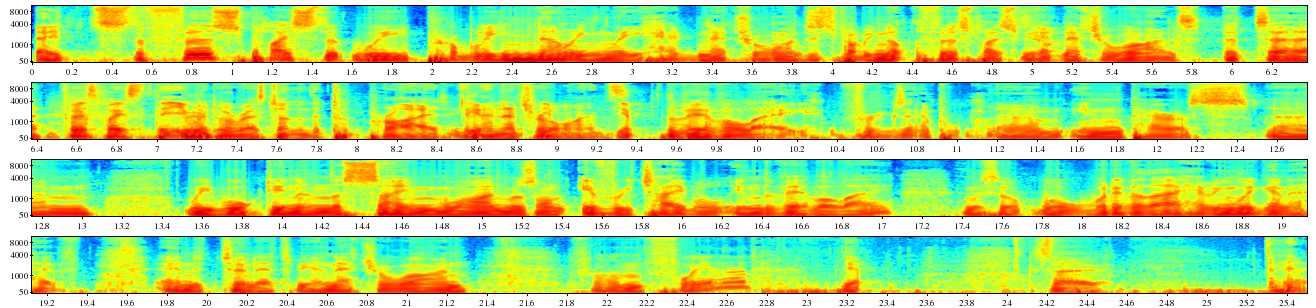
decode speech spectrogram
it's the first place that we probably knowingly had natural wines. It's probably not the first place we Sure. had natural wines, but uh, The first place that you went to a restaurant that took pride in Yep, the natural yep, wines. Yep, the Verre Volé, for example, um, in Paris. Um, we walked in and the same wine was on every table in the Verre Volé, and we thought, well, whatever they're having, we're going to have. And it turned out to be a natural wine from Foillard. Yep. So, And yeah.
